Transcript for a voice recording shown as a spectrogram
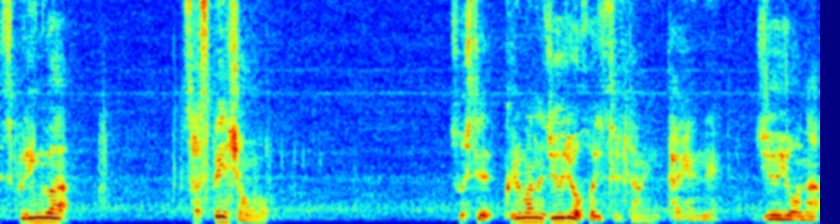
スプリングはサスペンションをそして車の重量を保持するために大変ね重要な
